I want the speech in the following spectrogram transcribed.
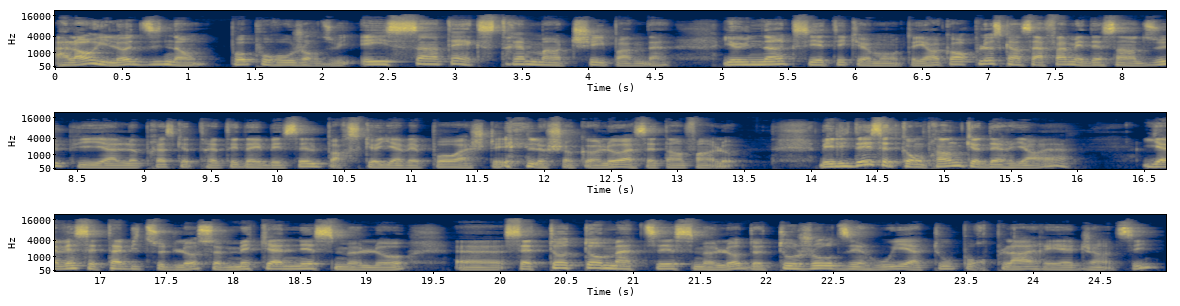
Alors il a dit non, pas pour aujourd'hui. Et il se sentait extrêmement cheap en dedans. Il y a une anxiété qui a monté. Encore plus quand sa femme est descendue, puis elle l'a presque traité d'imbécile parce qu'il n'avait pas acheté le chocolat à cet enfant-là. Mais l'idée, c'est de comprendre que derrière, il y avait cette habitude-là, ce mécanisme-là, euh, cet automatisme-là de toujours dire oui à tout pour plaire et être gentil.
